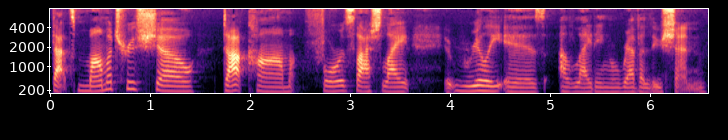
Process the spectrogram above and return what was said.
That's mamatruthshow.com forward slash light. It really is a lighting revolution.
